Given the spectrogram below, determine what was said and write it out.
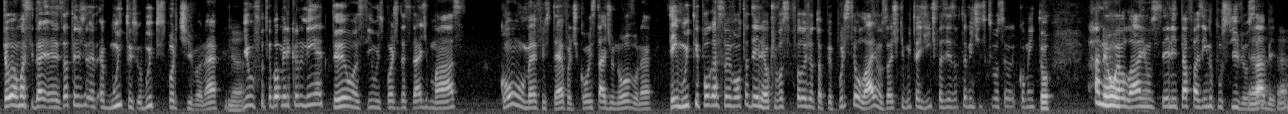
então é uma cidade, é exatamente, é, é muito, muito esportiva, né? Yeah. E o futebol americano nem é tão assim o esporte da cidade, mas com o Matthew Stafford, com o estádio novo, né? Tem muita empolgação em volta dele. É o que você falou, JP. Por ser o Lions, acho que muita gente fazia exatamente isso que você comentou. Ah, não, é o Lions, ele tá fazendo o possível, é, sabe? É.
